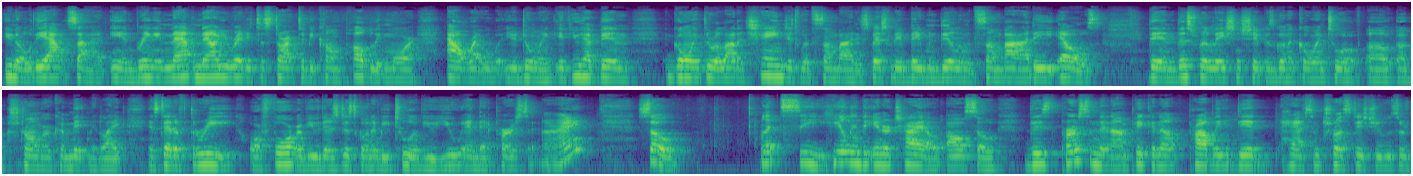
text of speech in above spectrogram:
you know the outside in bringing now now you're ready to start to become public more outright with what you're doing. If you have been going through a lot of changes with somebody especially if they've been dealing with somebody else then this relationship is going to go into a, a, a, stronger commitment. Like instead of three or four of you, there's just going to be two of you, you and that person. All right. So let's see, healing the inner child. Also, this person that I'm picking up probably did have some trust issues, or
